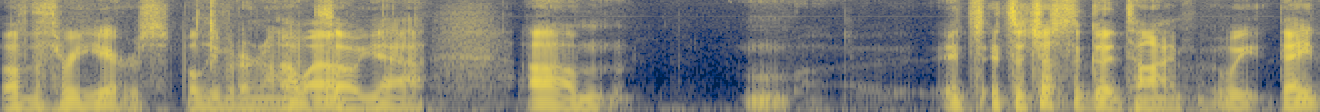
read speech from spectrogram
of the three years. Believe it or not. Oh, wow. So yeah, um, it's it's just a good time. We they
